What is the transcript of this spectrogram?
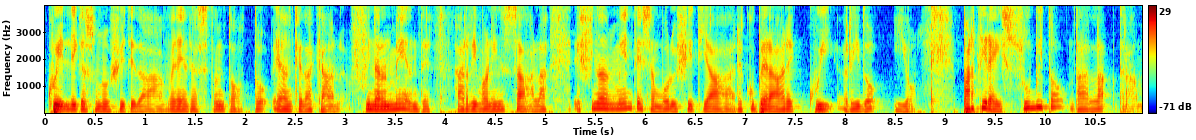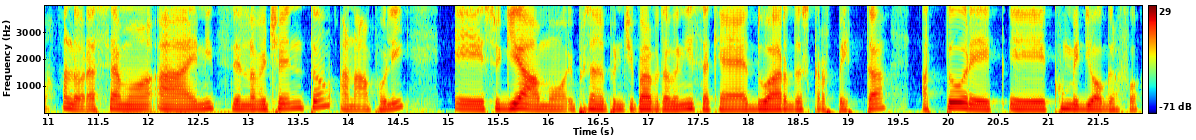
quelli che sono usciti da Venezia 78 e anche da Cannes. Finalmente arrivano in sala e finalmente siamo riusciti a recuperare Qui rido io. Partirei subito dalla trama. Allora, siamo a inizio del Novecento a Napoli e seguiamo il personaggio principale protagonista che è Edoardo Scarpetta attore e commediografo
